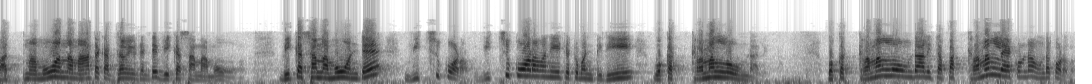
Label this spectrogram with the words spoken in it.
పద్మము అన్న మాటకు అర్థం ఏమిటంటే వికసనము. వికసనము అంటే విచ్చుకోవడం. విచ్చుకోవడం అనేటటువంటిది ఒక క్రమంలో ఉండాలి. ఒక క్రమంలో ఉండాలి తప్ప క్రమం లేకుండా ఉండకూడదు.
